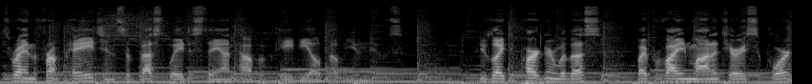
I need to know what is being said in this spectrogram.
It's right on the front page and it's the best way to stay on top of ADLW news. If you'd like to partner with us by providing monetary support,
